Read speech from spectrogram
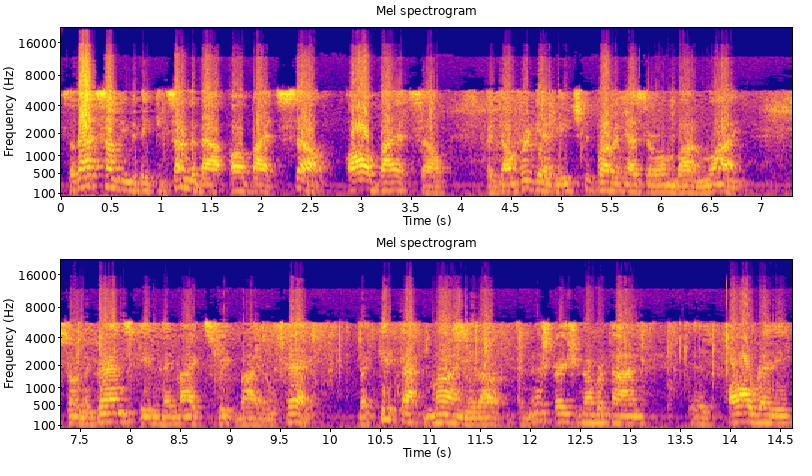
So that's something to be concerned about all by itself, all by itself. But don't forget, each department has their own bottom line. So in the grand scheme, they might squeak by okay. But keep that in mind that our administration overtime is already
